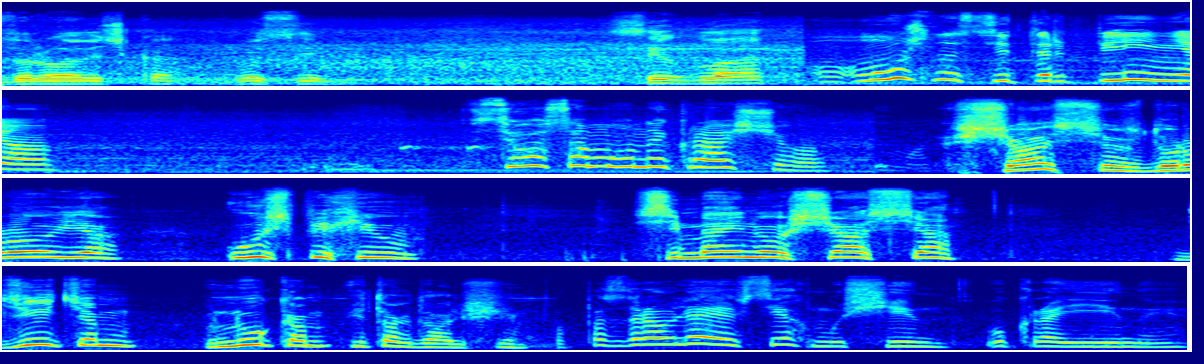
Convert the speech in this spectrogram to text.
здоров'ячка усім. Всіх благ. мужності, терпіння, всього самого найкращого. щастя, здоров'я, успіхів, сімейного щастя, дітям, внукам і так далі. Поздравляю всех мужчин Украины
